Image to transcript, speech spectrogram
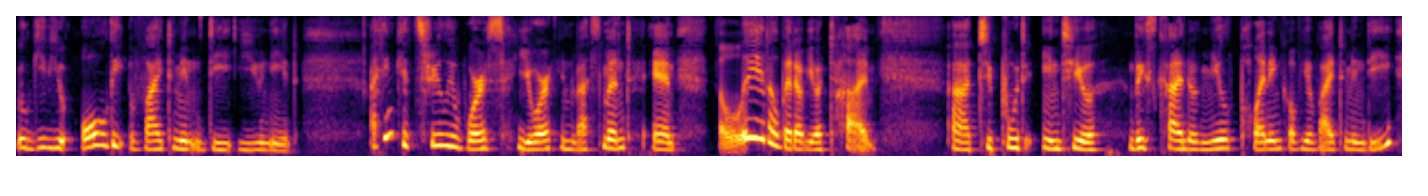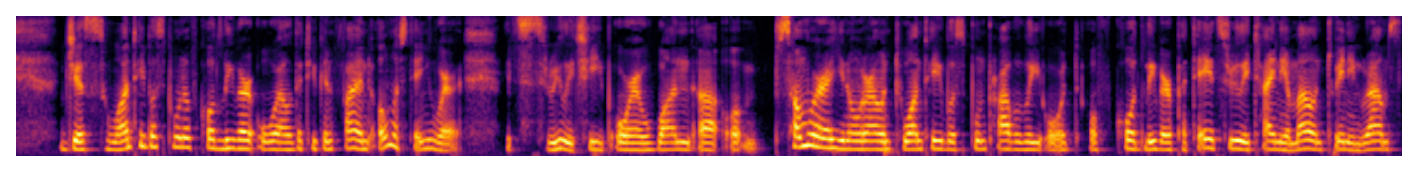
will give you all the vitamin D you need. I think it's really worth your investment and a little bit of your time uh, to put into this kind of meal planning of your vitamin D, just one tablespoon of cod liver oil that you can find almost anywhere. It's really cheap, or one uh, somewhere you know around one tablespoon probably, or of cod liver pate. It's really tiny amount, 20 grams.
